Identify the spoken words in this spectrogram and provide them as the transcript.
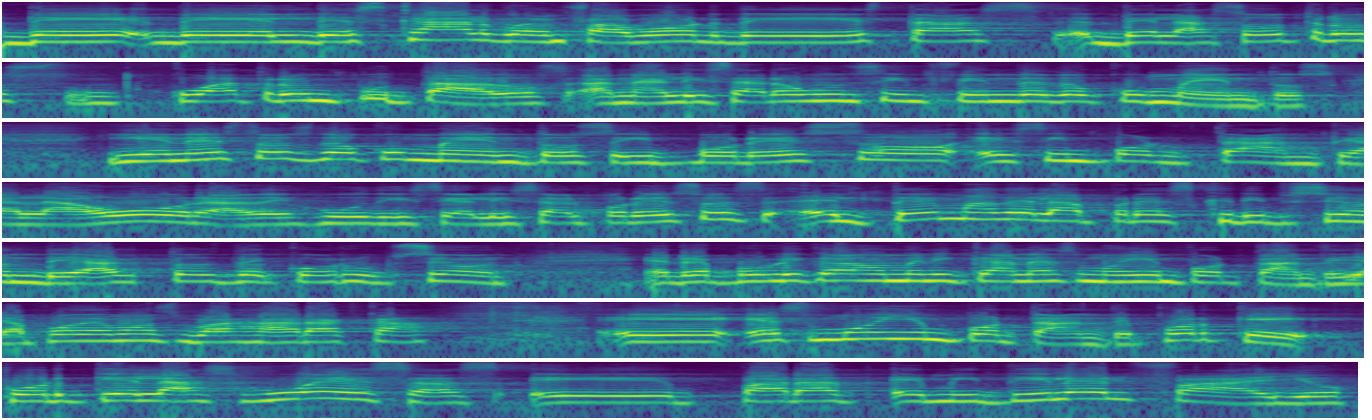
del descargo en favor de estas de las otros cuatro imputados analizaron un sinfín de documentos. Y en estos documentos y por eso es importante a la hora de judicializar por eso es el tema de la prescripción de actos de corrupción en República Dominicana es muy importante. Ya podemos bajar acá. Eh, es muy importante. ¿por qué? porque las juezas eh, para emitir el fallo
